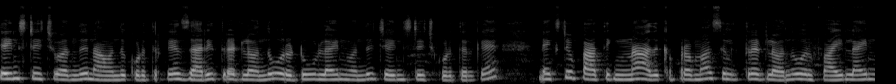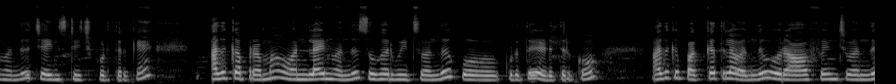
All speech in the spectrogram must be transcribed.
செயின் ஸ்டிச் வந்து நான் வந்து கொடுத்துருக்கேன். ஜரி த்ரெட்டில் வந்து ஒரு டூ லைன் வந்து செயின் ஸ்டிச் கொடுத்துருக்கேன். நெக்ஸ்ட்டு பார்த்தீங்கன்னா அதுக்கப்புறமா சில்க் த்ரெட்டில் வந்து ஒரு ஃபைவ் லைன் வந்து செயின் ஸ்டிச் கொடுத்துருக்கேன். அதுக்கப்புறமா ஒன் லைன் வந்து சுகர் பீட்ஸ் வந்து போ கொடுத்து எடுத்திருக்கோம். அதுக்கு பக்கத்தில் வந்து ஒரு ஆஃப் இன்ச் வந்து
